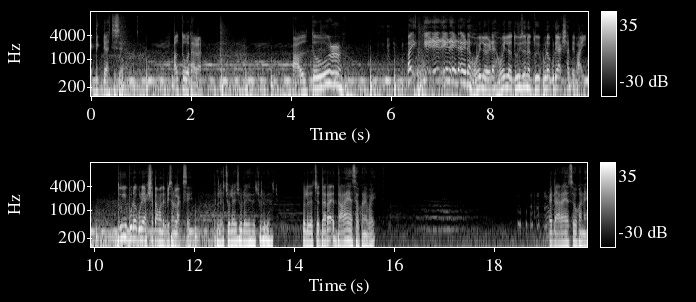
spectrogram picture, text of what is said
একদিক দিয়ে আসতেছে। ফালতু থাকার ফালতু ভাই এটা এটা হইল এটা হইল দুইজনে দুই বুড়া বুড়ি একসাথে, ভাই। দুই বুড়া বুড়ি একসাথে আমাদের পিছনে লাগছে। চলে চলে চলে গেছে চলে গেছে, চলে যাচ্ছে। দাঁড়ায় দাঁড়ায় আছে ওখানে ভাই, দাঁড়ায় আছে ওখানে।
